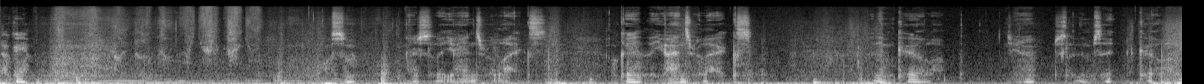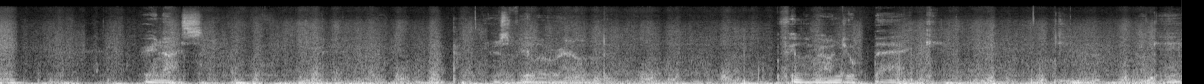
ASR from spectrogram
Okay. Awesome. Now just let your hands relax. Okay, let your hands relax. Let them curl up. Do you know? Just let them sit, curl up. Very nice. Just feel around. Feel around your back. Okay.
